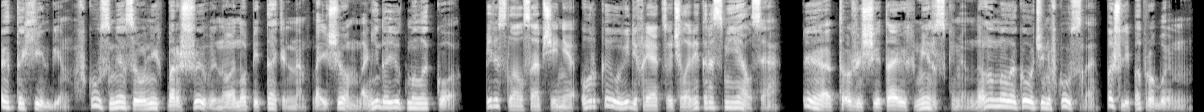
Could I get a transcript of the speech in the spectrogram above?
«Это хитген. Вкус мяса у них паршивый, но оно питательно. А еще они дают молоко». Переслал сообщение орк и, увидев реакцию человека, рассмеялся. «Я тоже считаю их мерзкими, но молоко очень вкусно. Пошли попробуем».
